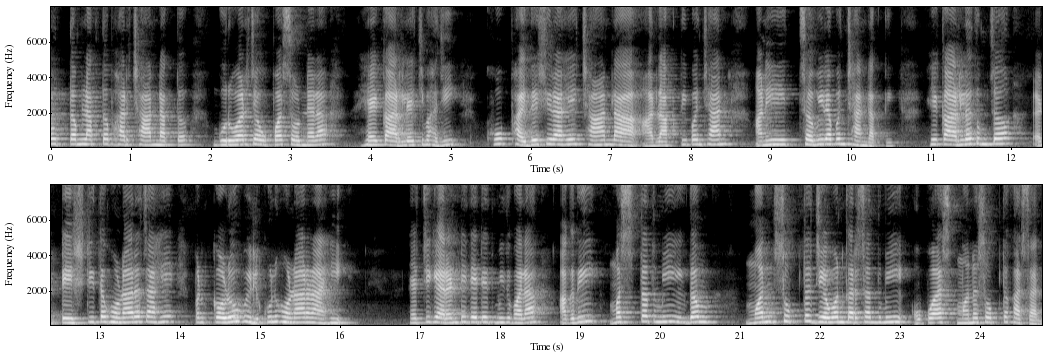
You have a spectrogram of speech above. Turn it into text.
उत्तम लागतं फार छान लागतं. गुरुवारच्या उपवास सोडण्याला हे कारल्याची भाजी खूप फायदेशीर आहे छान ला लागती पण छान आणि चवीला पण छान लागती. हे कारलं तुमचं टेस्टी तर होणारच आहे पण कडू बिलकुल होणार नाही. ह्याची गॅरंटी देते मी तुम्हाला. अगदी मस्त तुम्ही एकदम मनसोक्त जेवण करसान तुम्ही उपवास मनसोक्त खासान.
